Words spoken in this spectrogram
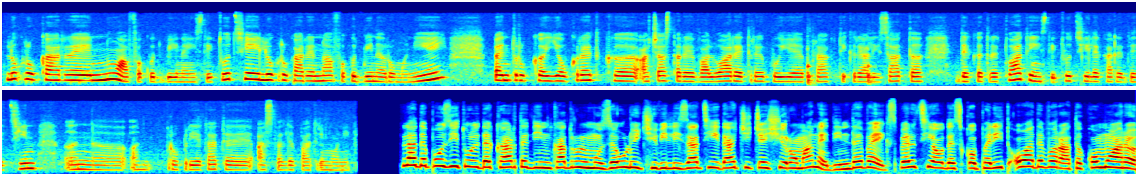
lucru care nu a făcut bine instituției, lucru care nu a făcut bine României, pentru că eu cred că această reevaluare trebuie practic realizată de către toate instituțiile care dețin în, în proprietate astfel de patrimoniu patrimoni. La depozitul de carte din cadrul Muzeului Civilizației Dacice și Romane din Deva, experții au descoperit o adevărată comoară.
